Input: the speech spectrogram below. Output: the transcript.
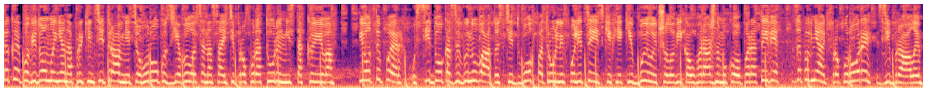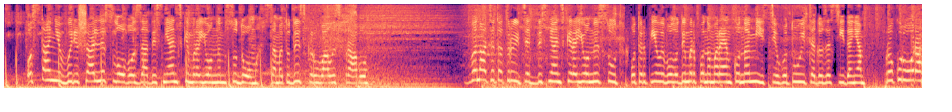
Таке повідомлення наприкінці травня цього року з'явилося на сайті прокуратури міста Києва. І от тепер усі докази винуватості двох патрульних поліцейських, які били чоловіка у гаражному кооперативі, запевняють прокурори, зібрали. Останнє вирішальне слово за Деснянським районним судом. Саме туди скерували справу. 12.30 Деснянський районний суд. Потерпілий Володимир Пономаренко на місці готується до засідання. Прокурора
